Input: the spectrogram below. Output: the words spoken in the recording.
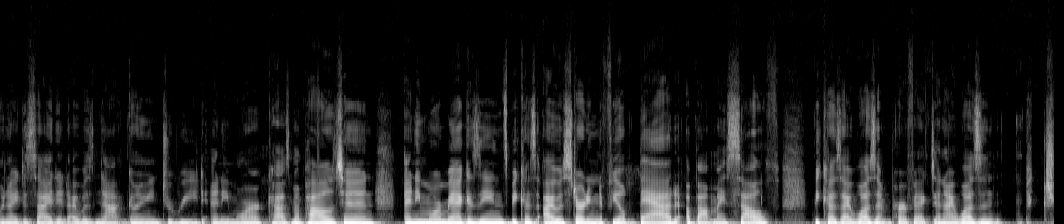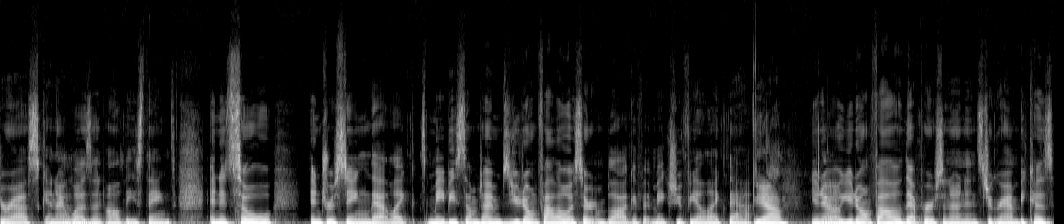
when I decided I was not going to read any more Cosmopolitan, any more magazines because I was starting to feel bad about myself because I wasn't perfect and I wasn't picturesque and I mm-hmm. wasn't all these things. And it's so interesting that like maybe sometimes you don't follow a certain blog if it makes you feel like that. yeah You know, Yeah. you don't follow that person on Instagram because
